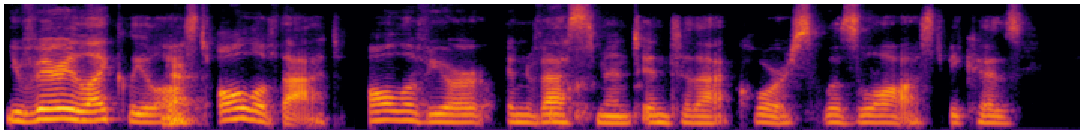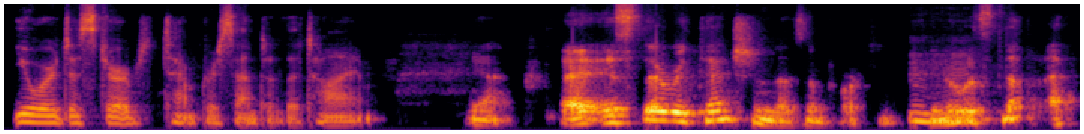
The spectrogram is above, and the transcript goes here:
You very likely lost yeah. all of that. All of your investment into that course was lost because you were disturbed 10% of the time. Yeah. Uh, it's the retention that's important. Mm-hmm. you know mm-hmm. it's not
